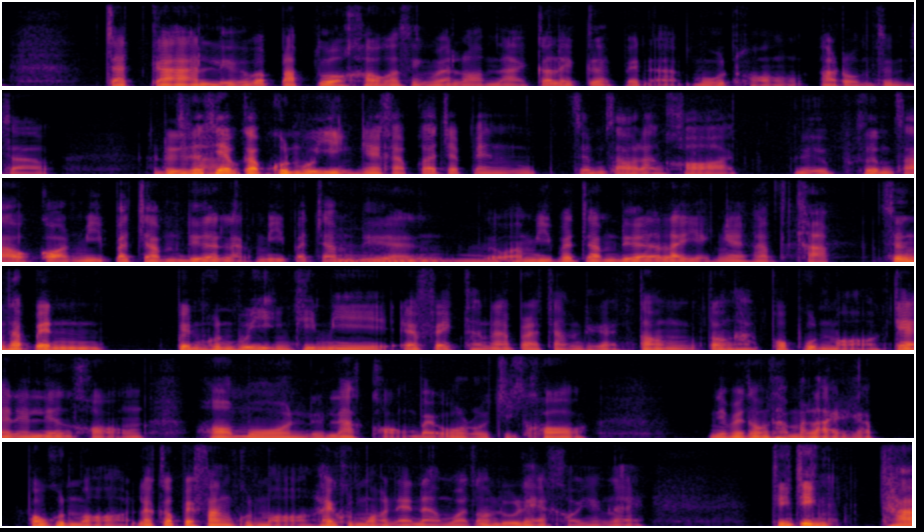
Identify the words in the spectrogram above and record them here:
จัดการหรือว่าปรับตัวเข้ากับสิ่งแวดล้อมได้ ก็เลยเกิดเป็นมูดของอารมณ์ซึมเศร้า หรือถ้าครับเทียบกับคุณผู้หญิงเนี่ยครับก็จะเป็นซึมเศร้าหลังคลอด หรือซึมเศร้าก่อนมีประจำเดือนหลังมีประจำเดือนระหว่างมีประจำเดือนอะไรอย่างเงี้ยครับครับ ซึ่งถ้าเป็น เป็นคุณผู้หญิงที่มีเอฟเฟกต์ทางด้านประจำเดือน ต้องต้องหาพบคุณหมอแก้ในเรื่องของฮอร์โมนหรือหลักของ biological เนี่ยไม่ต้องทำอะไรครับพบคุณหมอแล้วก็ไปฟังคุณหมอ ให้คุณหมอแนะนำว่าต้องดูแลเขายังไง จริง ๆ ถ้า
